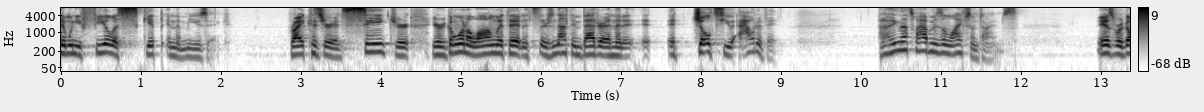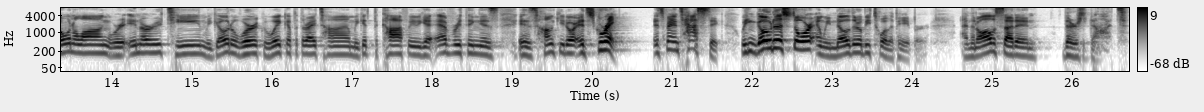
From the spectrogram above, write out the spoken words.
than when you feel a skip in the music, right? Because you're in sync, you're, you're going along with it, and there's nothing better, and then it, it, it jolts you out of it. And I think that's what happens in life sometimes is we're going along, we're in our routine, we go to work, we wake up at the right time, we get the coffee, we get everything is, is hunky dory. It's great. It's fantastic. We can go to a store and we know there'll be toilet paper. And then all of a sudden, there's not.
